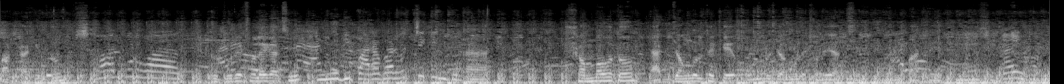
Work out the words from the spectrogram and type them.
বাঘটা কিন্তু বিশাল বড় বাঘ। একটু দূরে চলে গেছে। নদী পারাবার হচ্ছে কিন্তু। হ্যাঁ, সম্ভবত এক জঙ্গল থেকে অন্য জঙ্গলে চলে যাচ্ছে সেটাই হবে।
